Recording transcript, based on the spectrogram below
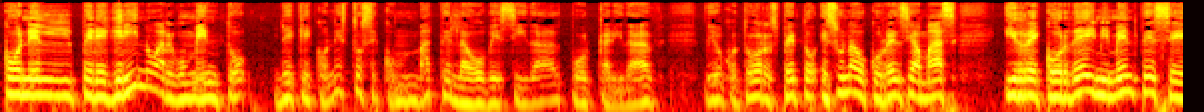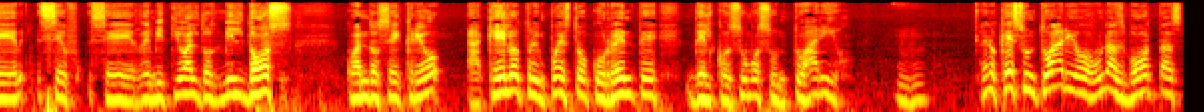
con el peregrino argumento de que con esto se combate la obesidad por caridad. Digo, con todo respeto, es una ocurrencia más y recordé y mi mente se, se, se remitió al 2002 cuando se creó aquel otro impuesto ocurrente del consumo suntuario. Bueno, ¿qué es suntuario? Unas botas,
